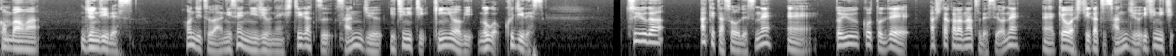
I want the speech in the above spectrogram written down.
こんばんは、順次です。本日は2020年7月31日金曜日午後9時です。梅雨が明けたそうですね。えー、ということで、明日から夏ですよね。えー、今日は7月31日。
